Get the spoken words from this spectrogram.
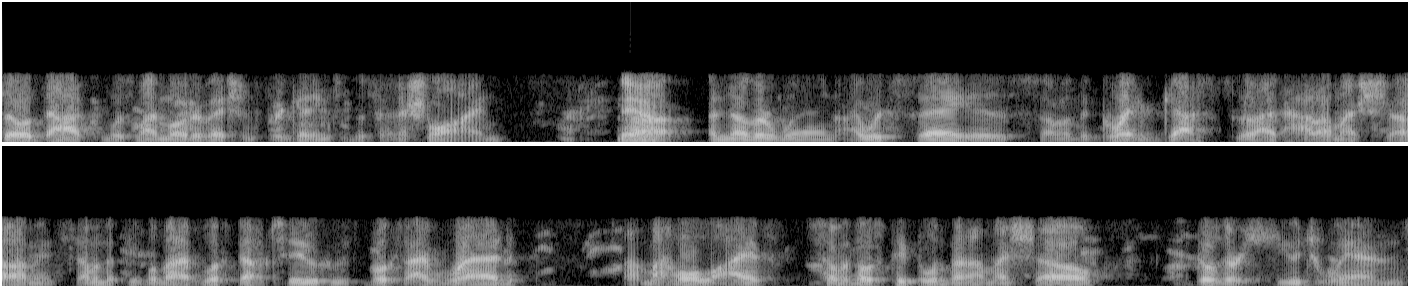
so that was my motivation for getting to the finish line. Yeah. Uh, another win I would say is some of the great guests that I've had on my show. I mean, some of the people that I've looked up to, whose books I've read uh, my whole life. Some of those people have been on my show. Those are huge wins.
